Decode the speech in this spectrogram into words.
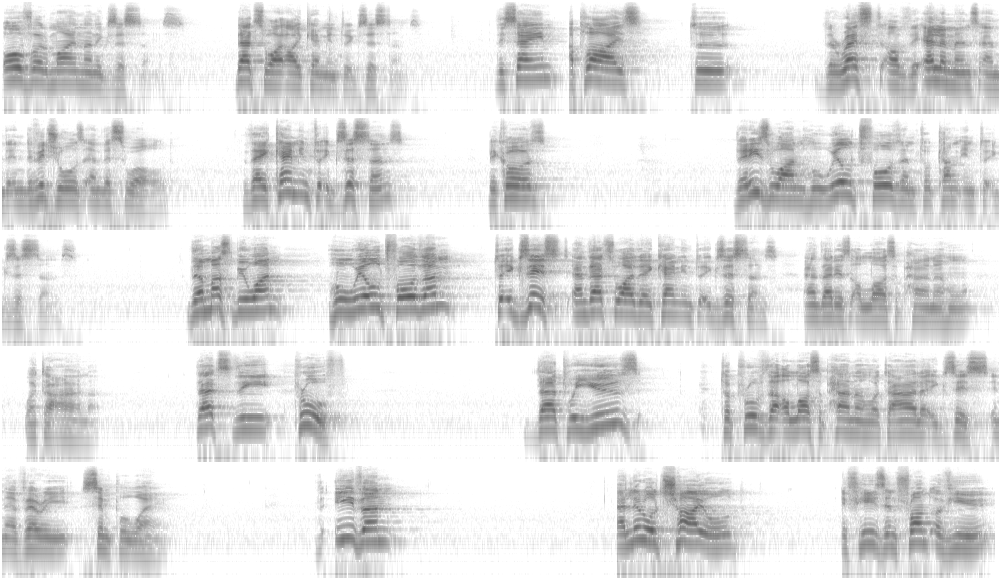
over my non existence. That's why I came into existence. The same applies to the rest of the elements and the individuals in this world. They came into existence because there is one who willed for them to come into existence. There must be one who willed for them to exist, and that's why they came into existence, and that is Allah subhanahu wa ta'ala. That's the proof that we use to prove that Allah subhanahu wa ta'ala exists in a very simple way. Even a little child, if he's in front of you,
